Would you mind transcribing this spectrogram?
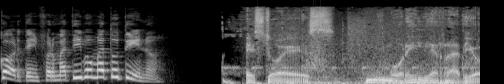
Corte informativo matutino. Esto es Mi Morelia Radio,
